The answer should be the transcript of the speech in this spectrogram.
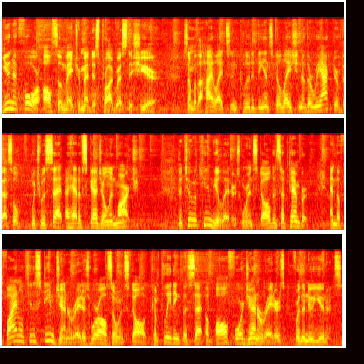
Unit 4 also made tremendous progress this year. Some of the highlights included the installation of the reactor vessel, which was set ahead of schedule in March. The two accumulators were installed in September, and the final two steam generators were also installed, completing the set of all four generators for the new units.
